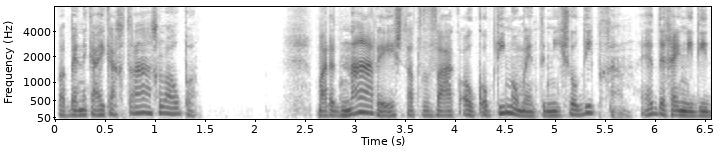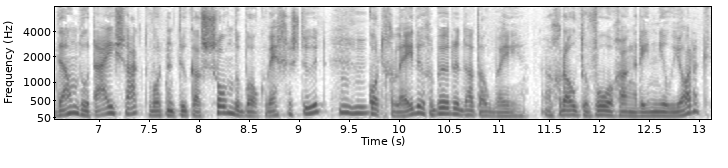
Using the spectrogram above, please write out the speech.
Waar ben ik eigenlijk achteraan gelopen? Maar het nare is dat we vaak ook op die momenten niet zo diep gaan. Degene die dan door het ijs zakt, wordt natuurlijk als zondebok weggestuurd. Kort geleden gebeurde dat ook bij een grote voorganger in New York.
